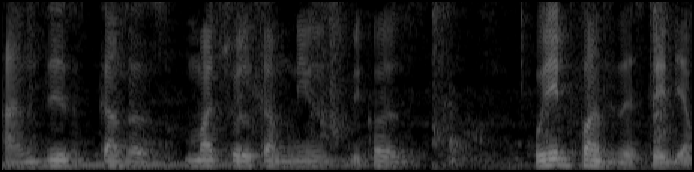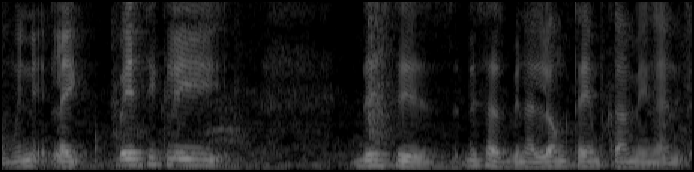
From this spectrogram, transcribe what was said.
and this comes as much welcome news because we need fans in the stadium. We need like basically this is this has been a long time coming and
